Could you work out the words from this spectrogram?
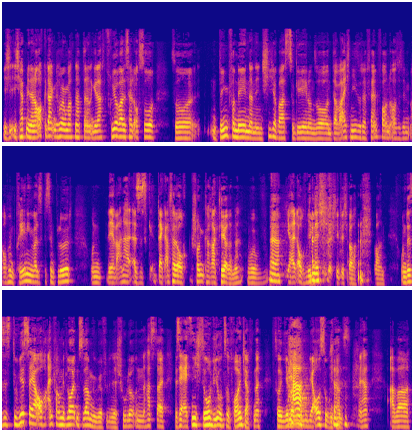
ich, ich habe mir dann auch Gedanken drüber gemacht und habe dann gedacht, früher war das halt auch so, so ein Ding von denen, dann in Shisha-Bars zu gehen und so. Und da war ich nie so der Fan von, außerdem auch im Training war das ein bisschen blöd. Und wir waren halt, also es, da gab es halt auch schon Charaktere, ne? Wo, Ja, die halt auch wirklich ich. unterschiedlich war, waren. Und das ist, du wirst da ja auch einfach mit Leuten zusammengewürfelt in der Schule und hast da, das ist ja jetzt nicht so wie unsere Freundschaft, ne? So jemanden, Ja, den du dir aussuchen kannst. Ja, aber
